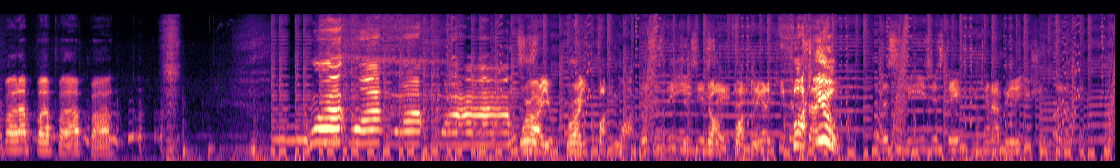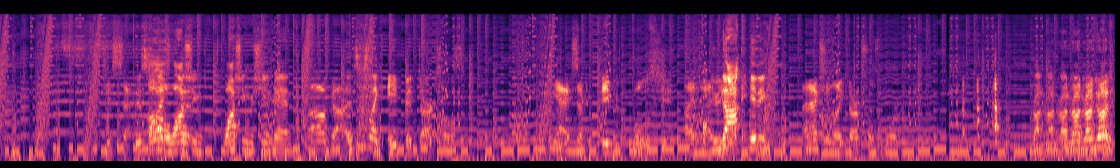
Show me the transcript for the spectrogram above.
Ba-da-ba-ba-ba. Where are you? Where are you fucking walking? This is the easiest No, stage. fuck I, you. I gotta keep Fuck you! This is the easiest stage. If you cannot beat it, you shouldn't play this game. Just say. This is Oh, like washing, washing machine man. Oh god. This is like 8-bit Dark Souls. Yeah, except Ape bullshit. I, I You're do- not hitting. I'd actually like Dark Souls more. Run, run, run, run, run, run.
